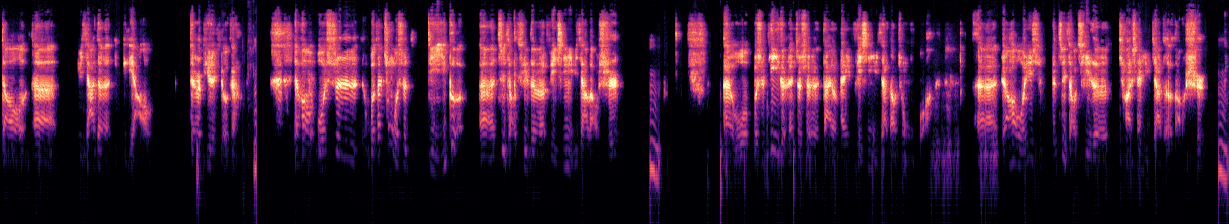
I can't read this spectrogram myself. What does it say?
到呃瑜伽的医疗 therapeutic yoga。然后我是我在中国是第一个呃最早期的飞行瑜伽老师，嗯，呃我我是第一个人就是带来飞行瑜伽到中国，呃然后我也是最早期的长生瑜伽的老师，嗯，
